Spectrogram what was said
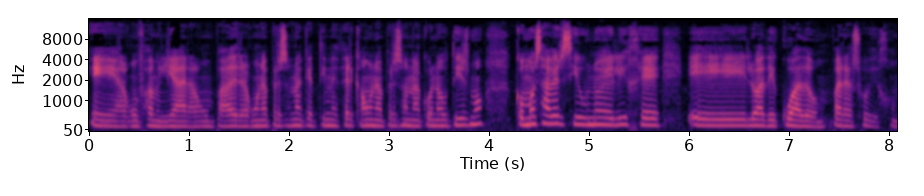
eh, algún familiar, algún padre, alguna persona que tiene cerca a una persona con autismo, ¿cómo saber si uno elige eh, lo adecuado para su hijo?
